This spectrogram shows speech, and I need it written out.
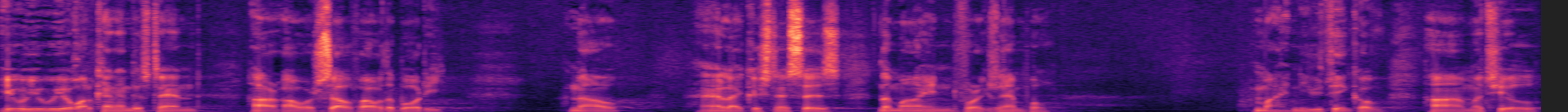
we, we, we all can understand our, ourself, our the body. Now, uh, like Krishna says, the mind, for example. Mind, you think of uh, material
